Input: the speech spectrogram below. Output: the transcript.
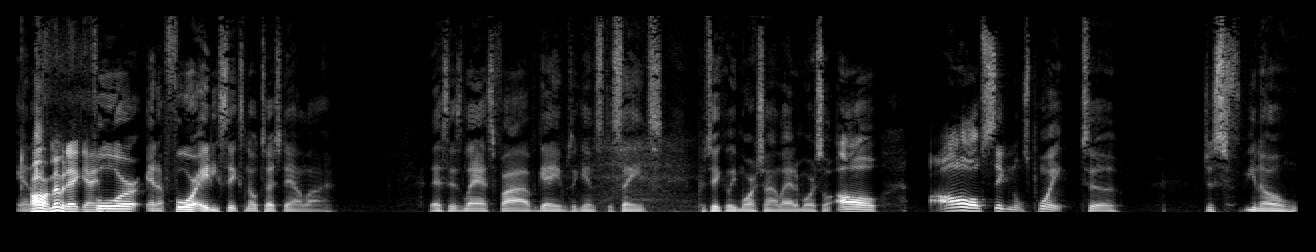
And Oh, remember that game. Four and a 486, no touchdown line. That's his last five games against the Saints, particularly Marshon Lattimore. So all all signals point to just, you know,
